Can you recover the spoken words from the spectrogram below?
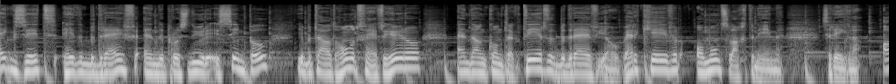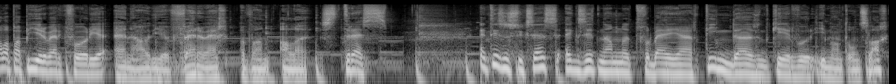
Exit heet het bedrijf en de procedure is simpel. Je betaalt 150 euro en dan contacteert het bedrijf jouw werkgever om ontslag te nemen. Ze regelen alle papierwerk voor je en houden je ver weg van alle stress. Het is een succes. Exit nam het voorbije jaar 10.000 keer voor iemand ontslag.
